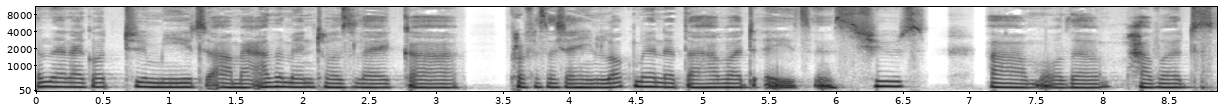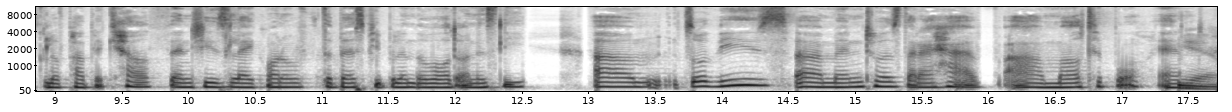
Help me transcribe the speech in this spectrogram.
And then I got to meet uh, my other mentors like uh, Professor Shahin Lockman at the Harvard AIDS Institute um, or the Harvard School of Public Health. And she's like one of the best people in the world, honestly. Um, so these uh, mentors that I have are multiple, and Yeah.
